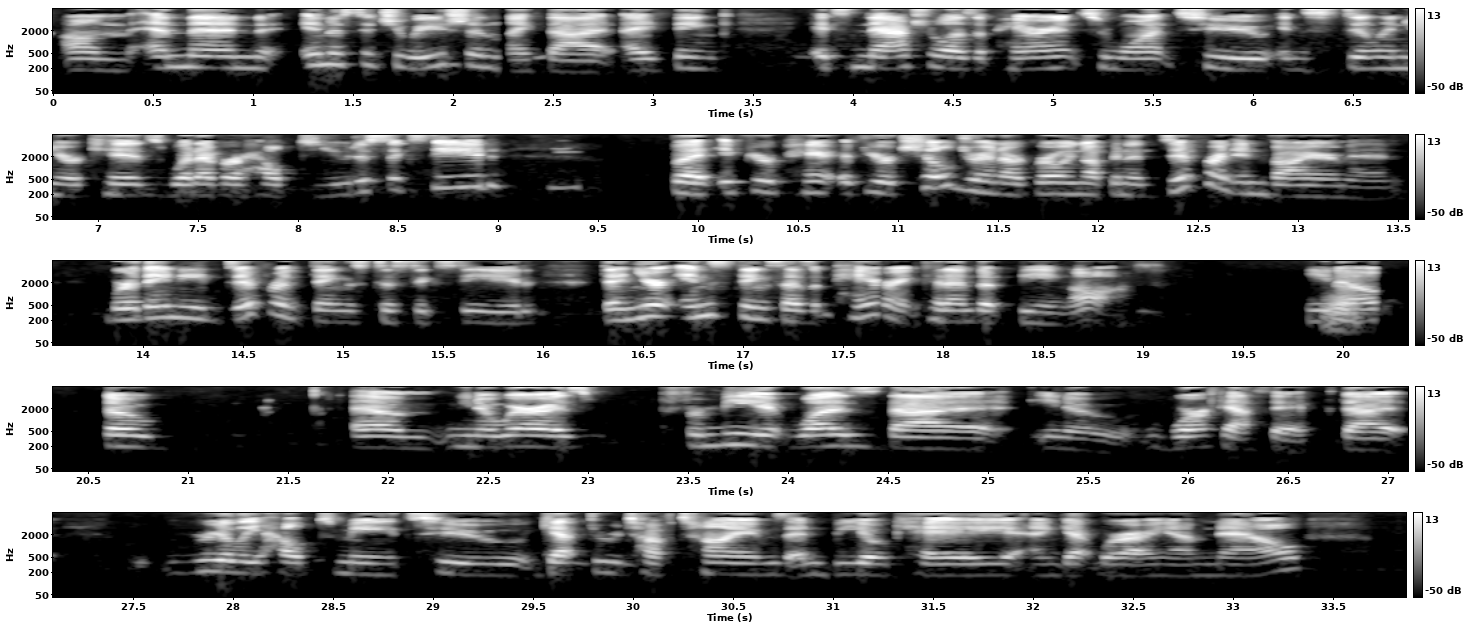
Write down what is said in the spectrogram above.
Um, and then in a situation like that i think it's natural as a parent to want to instill in your kids whatever helped you to succeed. But if your par- if your children are growing up in a different environment where they need different things to succeed then your instincts as a parent could end up being off you yeah. know? So um you know whereas for me it was that you know work ethic that really helped me to get through tough times and be okay and get where I am now.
